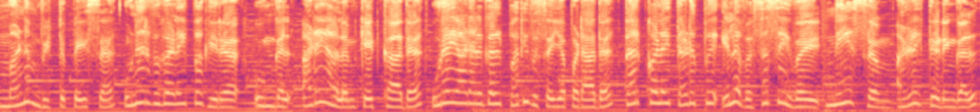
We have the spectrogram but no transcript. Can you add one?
மனம் விட்டு பேச உணர்வுகளை பகிர உங்கள் அடையாளம் கேட்காத உரையாடல்கள் பதிவு செய்யப்படாத தற்கொலை தடுப்பு இலவச சேவை. நேசம் அழைத்திடுங்கள்.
